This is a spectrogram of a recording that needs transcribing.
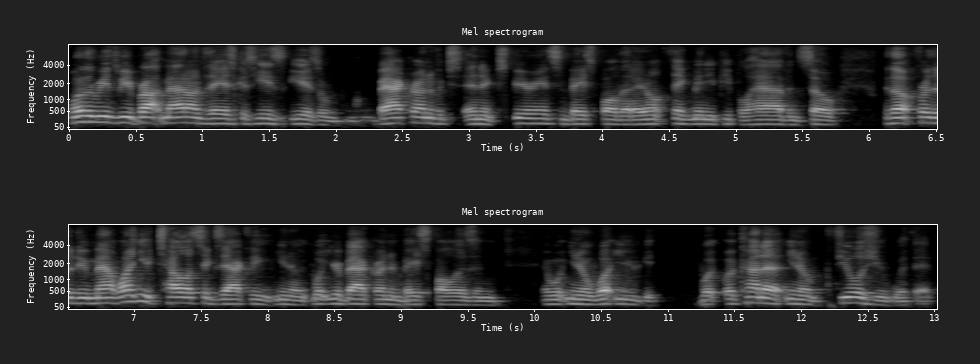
one of the reasons we brought Matt on today is because he's he has a background of ex- and experience in baseball that I don't think many people have. And so, without further ado, Matt, why don't you tell us exactly, you know, what your background in baseball is and and what you know what you what what kind of you know fuels you with it.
